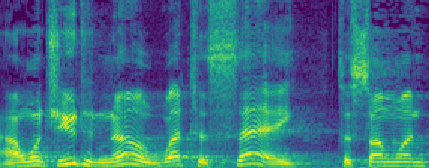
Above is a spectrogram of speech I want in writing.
I want you to know what to say to someone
